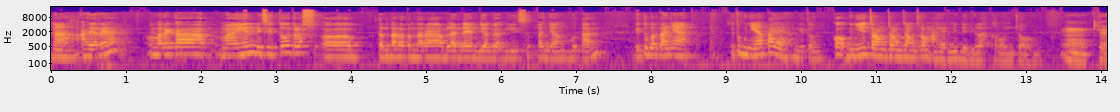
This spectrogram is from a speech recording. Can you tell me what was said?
Nah, akhirnya mereka main di situ terus eh, tentara-tentara Belanda yang jaga di sepanjang hutan itu bertanya, "Itu bunyi apa ya?" gitu. Kok bunyinya cerong-cerong-cerong-cerong akhirnya jadilah keroncong. Hmm, Oke.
